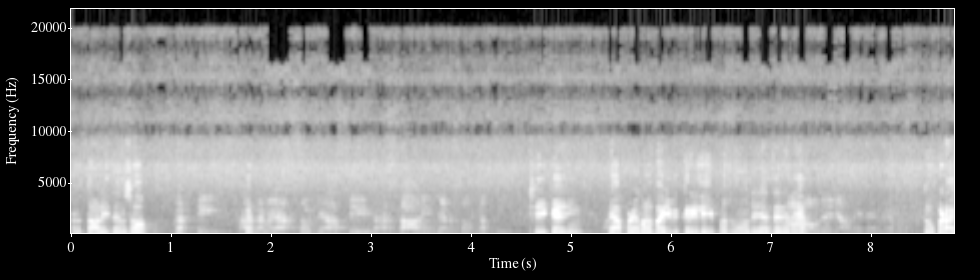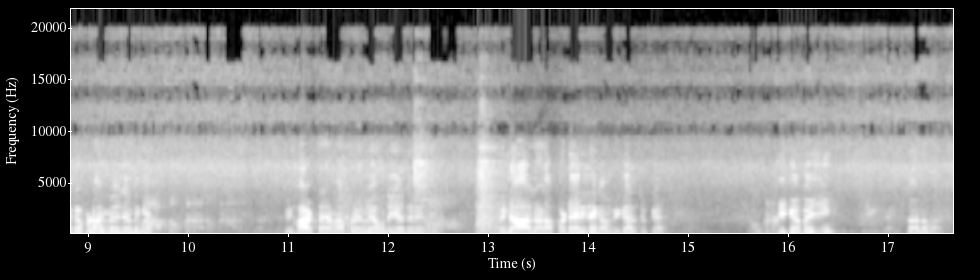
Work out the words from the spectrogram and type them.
48300 31 98882 48331 ਠੀਕ ਹੈ ਜੀ। ਤੇ ਆਪਣੇ ਕੋਲ ਬਾਈ ਵਿਕਰੀ ਲਈ ਪਸ਼ੂ ਆਉਂਦੇ ਜਾਂਦੇ ਰਹਿੰਦੇ ਆ? ਆਉਂਦੇ ਜਾਂਦੇ ਰਹਿੰਦੇ ਆ ਬਸ। ਟੋਕੜਾ ਕੱਢਣਾ ਵੀ ਮਿਲ ਜਾਂਦੀਆਂ? ਆਹ ਟੋਕਰਾ ਟੋਕਣਾ ਵੀ ਮਿਲ ਵੀ ਹਰ ਟਾਈਮ ਆਪਣੇ ਕੋਲੇ ਆਉਂਦੇ ਜਾਂਦੇ ਰਹਿੰਦੇ ਆ। ਵੀ ਨਾਲ ਨਾਲ ਆਪਾਂ ਡੈਰੀ ਦਾ ਕੰਮ ਵੀ ਕਰ ਚੁੱਕੇ ਆ। ਠੀਕ ਹੈ ਬਾਈ ਜੀ। ਧੰਨਵਾਦ।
